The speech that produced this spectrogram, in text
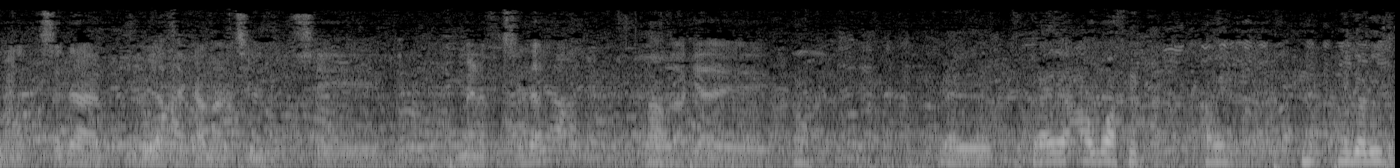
¿Me necesita? Voy a acercarme al chino. Si me necesita, o de aquí a de... eh, trae agua fresca, también, medio litro.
